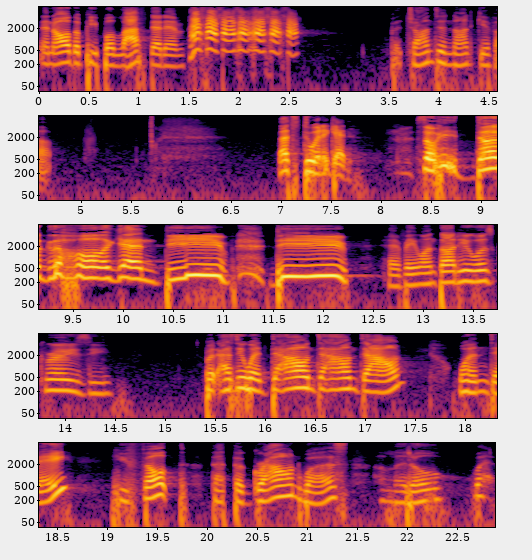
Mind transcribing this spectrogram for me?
And all the people laughed at him. but John did not give up. Let's do it again. So he dug the hole again, deep, deep. Everyone thought he was crazy. But as he went down, down, down, one day he felt that the ground was a little wet.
